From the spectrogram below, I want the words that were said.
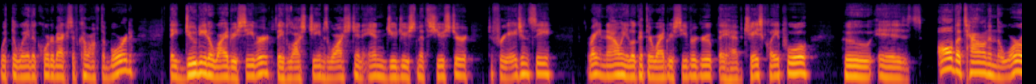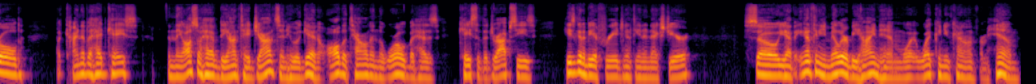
with the way the quarterbacks have come off the board. They do need a wide receiver. They've lost James Washington and Juju Smith Schuster to free agency. Right now, when you look at their wide receiver group, they have Chase Claypool, who is all the talent in the world, but kind of a head case. And they also have Diontae Johnson, who, again, all the talent in the world, but has case of the dropsies. He's going to be a free agent at the end of next year. So you have Anthony Miller behind him. What, what can you count on from him?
